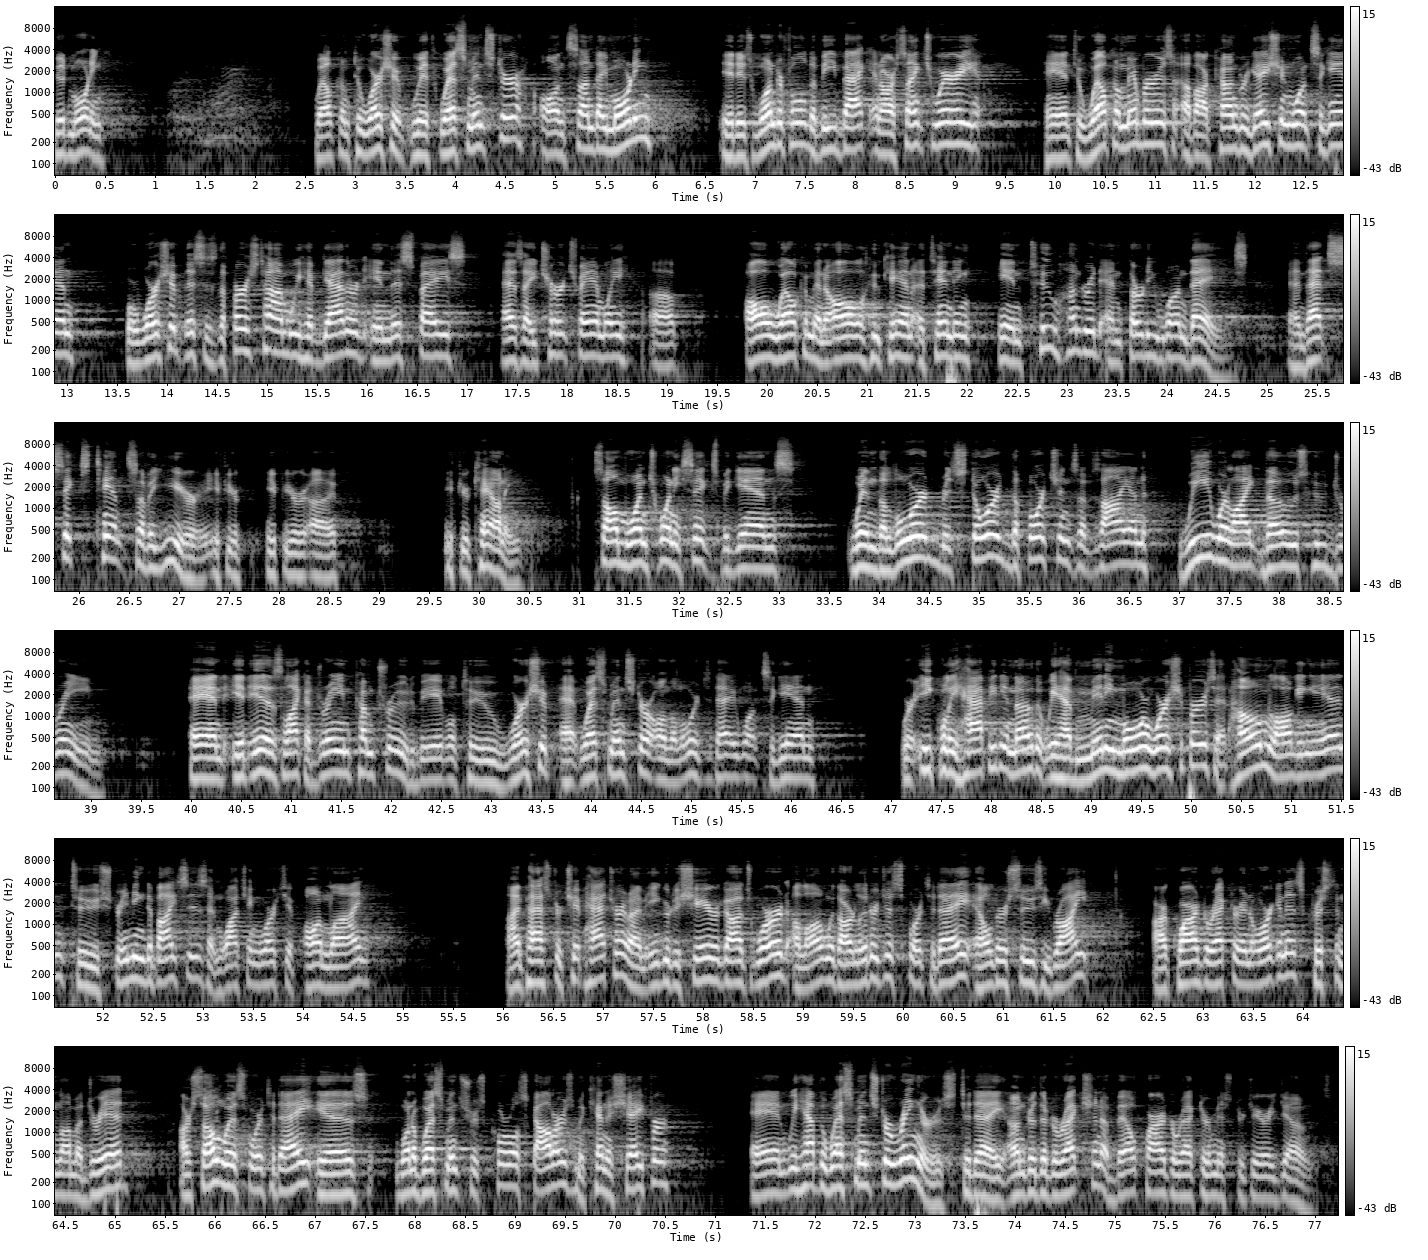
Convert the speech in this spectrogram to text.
Good morning. Welcome to worship with Westminster on Sunday morning. It is wonderful to be back in our sanctuary and to welcome members of our congregation once again for worship. This is the first time we have gathered in this space as a church family, uh, all welcome and all who can attending in 231 days. And that's six tenths of a year if you're, if you're, uh, if you're counting. Psalm 126 begins When the Lord restored the fortunes of Zion, we were like those who dream. And it is like a dream come true to be able to worship at Westminster on the Lord's Day once again. We're equally happy to know that we have many more worshipers at home logging in to streaming devices and watching worship online. I'm Pastor Chip Hatcher, and I'm eager to share God's Word along with our liturgist for today, Elder Susie Wright, our choir director and organist, Kristen LaMadrid. Our soloist for today is one of Westminster's choral scholars, McKenna Schaefer. And we have the Westminster Ringers today under the direction of Bell Choir Director Mr. Jerry Jones.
